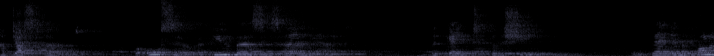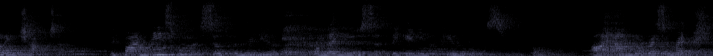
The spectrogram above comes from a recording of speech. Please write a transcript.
have just heard, but also a few verses earlier, the gate for the sheep. Then in the following chapter, we find these words so familiar from their use at the beginning of funerals. I am the resurrection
